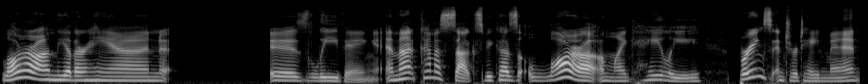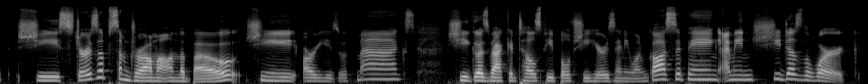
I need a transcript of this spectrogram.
Laura, on the other hand, is leaving. And that kind of sucks because Laura, unlike Haley, brings entertainment. She stirs up some drama on the boat. She argues with Max. She goes back and tells people if she hears anyone gossiping. I mean, she does the work.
